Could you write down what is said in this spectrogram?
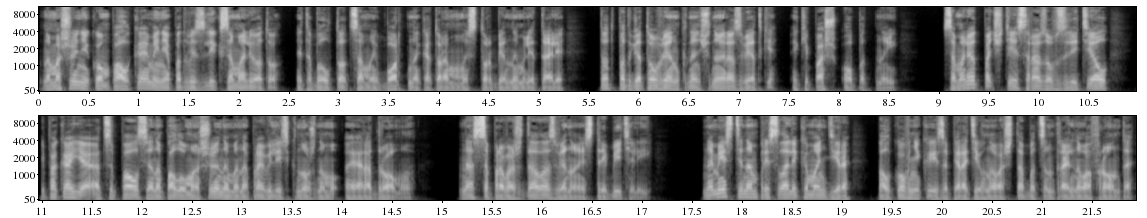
На машине комполка меня подвезли к самолету. Это был тот самый борт, на котором мы с Турбиным летали. Тот подготовлен к ночной разведке, экипаж опытный. Самолет почти сразу взлетел, и пока я отсыпался на полу машины, мы направились к нужному аэродрому. Нас сопровождало звено истребителей. На месте нам прислали командира, полковника из оперативного штаба Центрального фронта.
